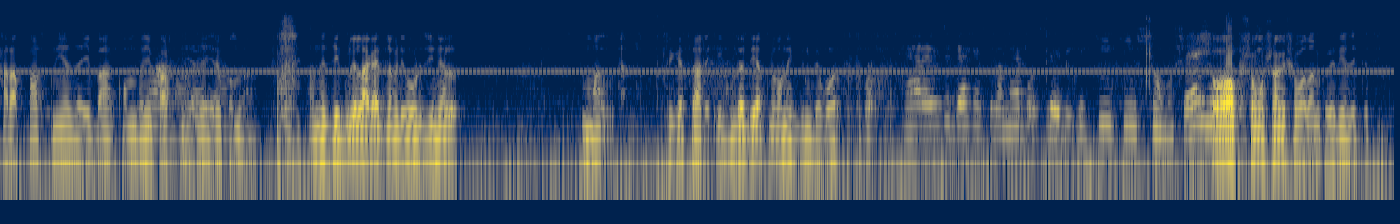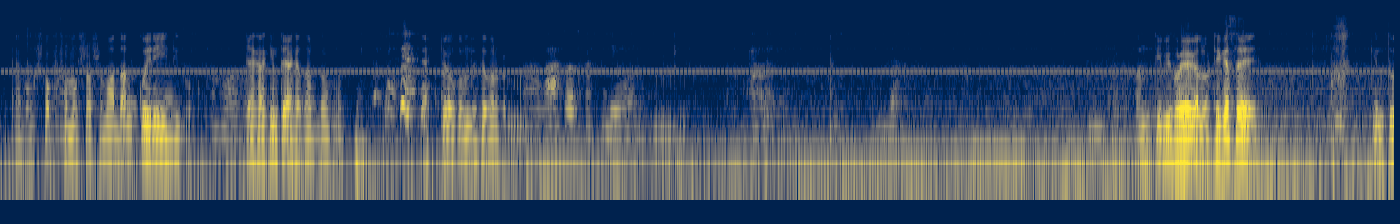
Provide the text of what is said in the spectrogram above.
খারাপ পার্টস নিয়ে যাই বা কম দামি পার্টস নিয়ে যাই এরকম না। আপনি যেগুলো লাগাই দিলাম এটা অরিজিনাল মাল। ঠিক আছে? আর এগুলা দিয়ে আপনি অনেকদিন ব্যবহার করতে পারবেন। হ্যাঁ ওই যে দেখাইছিলাম হ্যাঁ বসলে এদিকে কি কি সমস্যা? সব সমস্যা আমি সমাধান করে দিয়ে যাইতেছি এবং সব সমস্যার সমাধান করেই দিব। টাকা কিন্তু এক হাজার দেওয়া লাগবে। একটিও কম দিতে পারবেন না। না, পাঁচ হাজার দিও টিভি হয়ে গেল ঠিক আছে? কিন্তু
